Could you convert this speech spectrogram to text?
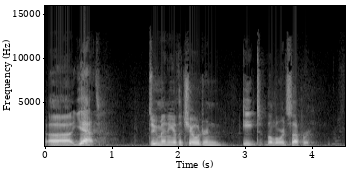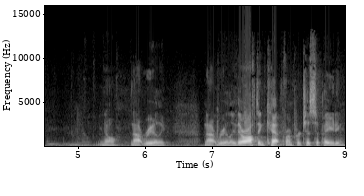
Uh, yet, do many of the children eat the Lord's Supper? No, no not really. Not really. They're often kept from participating.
